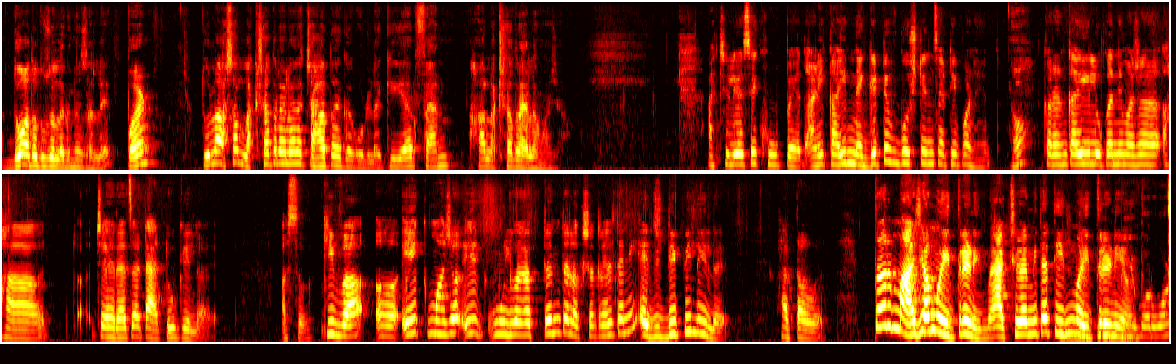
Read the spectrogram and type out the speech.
दो आता तुझं लग्न झालंय पण तुला असं लक्षात राहिलेला चाहता आहे का कुठला? की यार फॅन हा लक्षात राहिला माझ्या. ऍक्च्युली असे खूप आहेत आणि काही नेगेटिव्ह गोष्टींसाठी पण आहेत. हो? कारण काही लोकांनी माझ्या हा चेहऱ्याचा टॅटू केला आहे असं. किंवा एक माझ्या एक मुलगा अत्यंत लक्षात राहील त्यांनी एच डी पी लिहिलंय हातावर. तर माझ्या मैत्रिणी ऍक्च्युली आम्ही त्या तीन मैत्रिणी आहोत.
